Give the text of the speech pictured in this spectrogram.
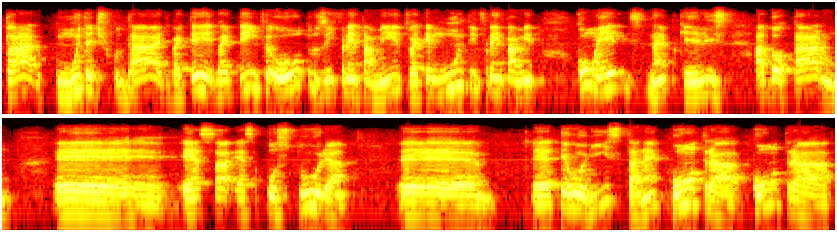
Claro, com muita dificuldade, vai ter, vai ter outros enfrentamentos, vai ter muito enfrentamento com eles, né? Porque eles adotaram é, essa, essa postura é, é, terrorista, né? Contra, contra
